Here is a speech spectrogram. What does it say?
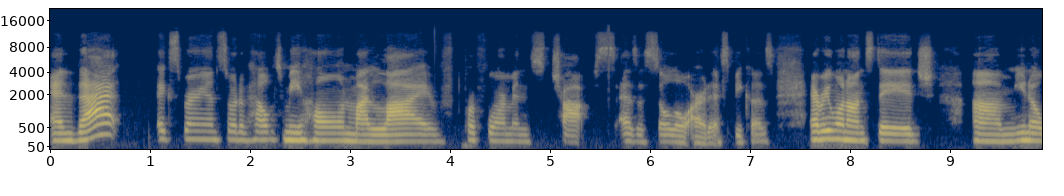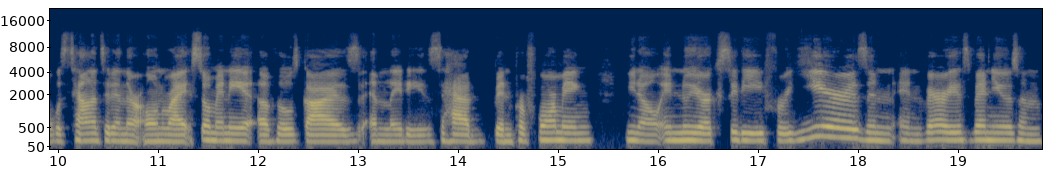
and that experience sort of helped me hone my live performance chops as a solo artist because everyone on stage um, you know, was talented in their own right. So many of those guys and ladies had been performing, you know, in New York City for years in in various venues and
